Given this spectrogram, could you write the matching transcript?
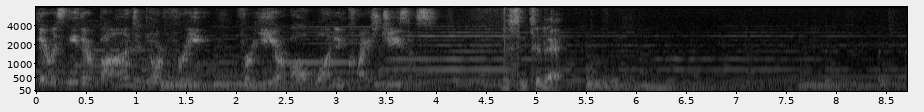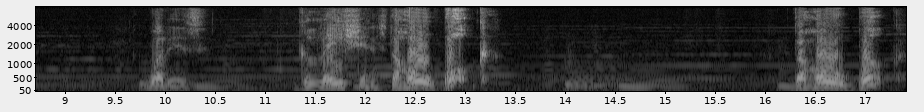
there is neither bond nor free, for ye are all one in Christ Jesus. Listen to that. What is Galatians? The whole book. The whole book.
